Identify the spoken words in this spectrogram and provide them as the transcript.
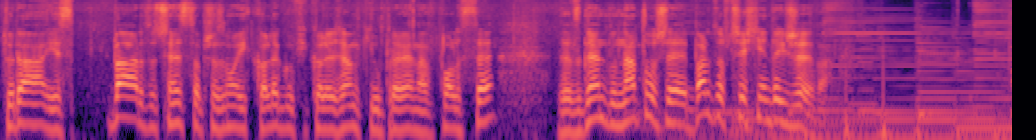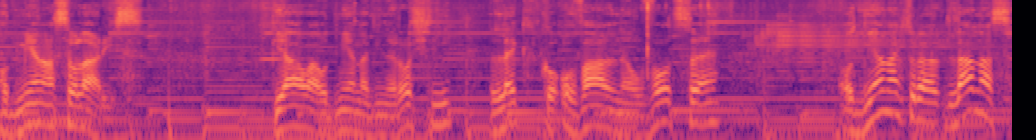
która jest bardzo często przez moich kolegów i koleżanki uprawiana w Polsce ze względu na to, że bardzo wcześnie dojrzewa. Odmiana Solaris. Biała odmiana winorośli, lekko owalne owoce. Odmiana, która dla nas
